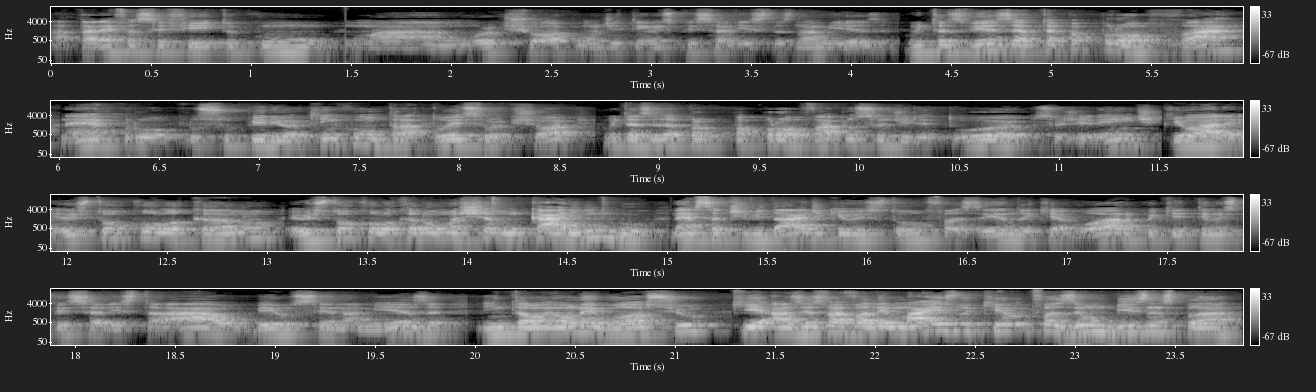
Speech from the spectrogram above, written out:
A tarefa ser feita com uma, um workshop onde tem especialistas na mesa. Muitas vezes é até para provar, né, pro, pro superior, quem contratou esse workshop, muitas vezes é para provar pro seu diretor, pro seu gerente, que olha, eu estou colocando, eu estou colocando uma, um carimbo nessa atividade que eu estou fazendo aqui agora, porque tem um especialista A, o B, o C na mesa. Então é um negócio que às vezes vai valer mais do que fazer um business plan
